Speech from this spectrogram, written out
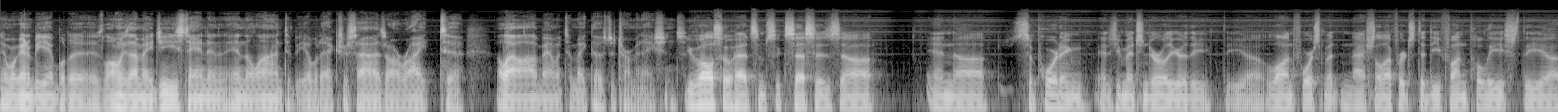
and we're going to be able to, as long as I'm AG, stand in, in the line to be able to exercise our right to allow Alabama to make those determinations. You've also had some successes uh, in uh, supporting, as you mentioned earlier, the the uh, law enforcement national efforts to defund police, the uh,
